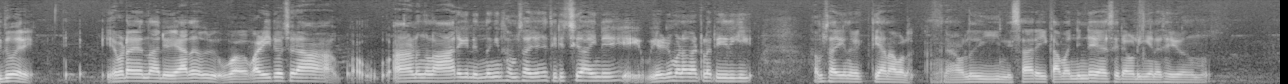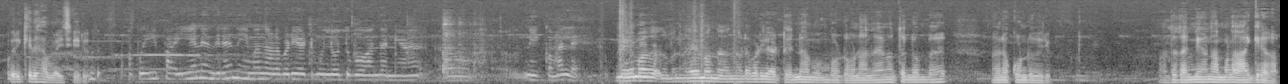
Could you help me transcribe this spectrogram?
ഇതുവരെ എവിടെ എന്നാലും ഏത് വഴിയിൽ വെച്ചൊരു ആണുങ്ങൾ ആരെങ്കിലും എന്തെങ്കിലും സംസാരിച്ചു കഴിഞ്ഞാൽ തിരിച്ച് അതിന്റെ ഏഴുമടങ്ങായിട്ടുള്ള രീതിക്ക് സംസാരിക്കുന്ന വ്യക്തിയാണ് അവൾ. അങ്ങനെ അവൾ ഈ നിസാര ഈ കമന്റിന്റെ കേസിൽ അവൾ ഇങ്ങനെ ചെയ്യുമെന്ന് ഒരിക്കലും സംഭവിച്ചു തരില്ല അപ്പോൾ ഈ പയ്യനെതിരെ നിയമ നടപടിയായിട്ട് മുന്നോട്ട് പോകാൻ തന്നെയാണ് നീക്കം അല്ലേ? നിയമ നിയമ നടപടിയായിട്ട് എന്നാ മുമ്പോട്ട് പോകണം. നിയമത്തിന്റെ മുമ്പ് അവനെ കൊണ്ടുവരും. അത് തന്നെയാണ് നമ്മൾ ആഗ്രഹം.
